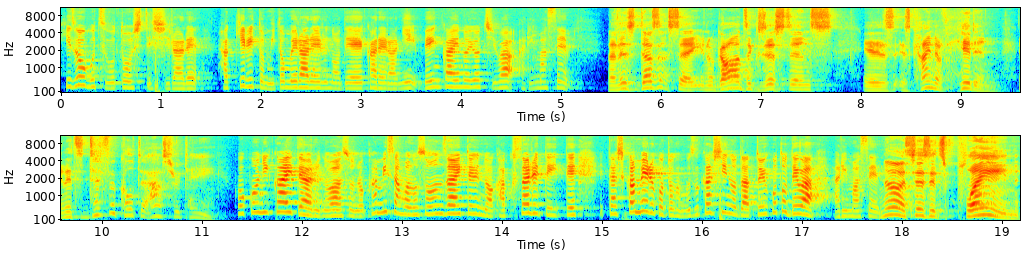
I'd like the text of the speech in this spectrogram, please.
被造物を通して知られ、はっきりと認められるので彼らに弁解の余地はありません。Now, this doesn't say, you know, God's existence is, is kind of hidden and it's difficult to ascertain. ここに書いてあるのはその神様の存在というのは隠されていて確かめることが難しいのだということではありません。No, it says it's plain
